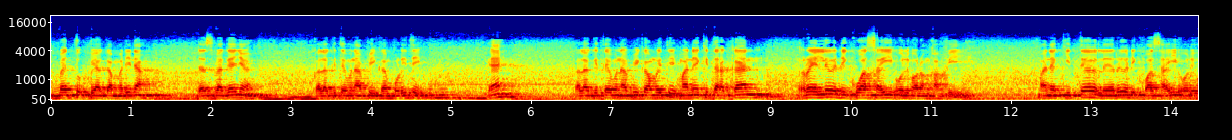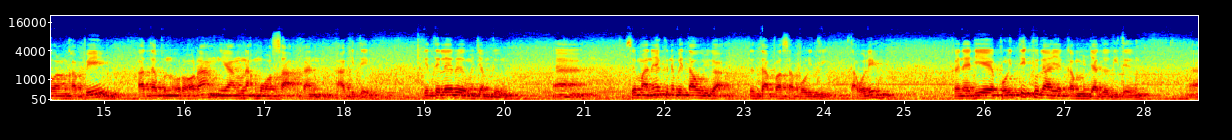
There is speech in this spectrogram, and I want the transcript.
membentuk piagam Madinah dan sebagainya. Kalau kita menafikan politik. Eh? Kalau kita menafikan politik Mana kita akan rela dikuasai oleh orang kafir. Mana kita rela dikuasai oleh orang kafir Ataupun orang-orang yang nak merosakkan kita. Kita rela macam tu. Ha. Sebenarnya kena beritahu juga tentang pasal politik. Tak boleh? Kerana dia politik itulah yang akan menjaga kita. Ha.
